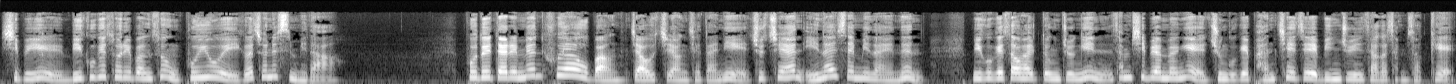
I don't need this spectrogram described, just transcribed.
12일 미국의 소리 방송 VOA가 전했습니다. 보도에 따르면 후야오방 짜오찌앙 재단이 주최한 이날 세미나에는 미국에서 활동 중인 30여 명의 중국의 반체제 민주인사가 참석해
